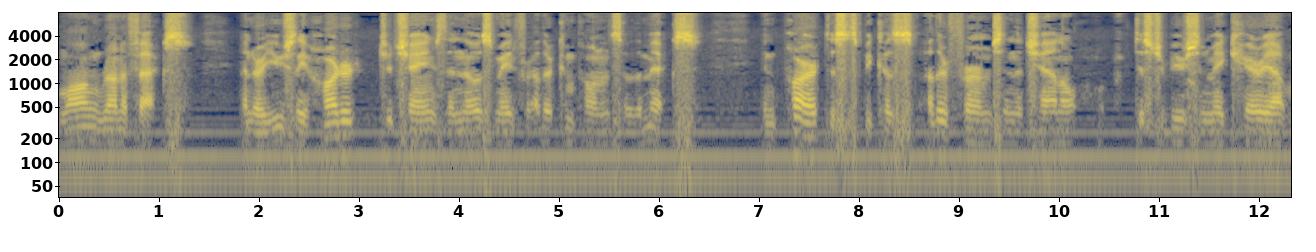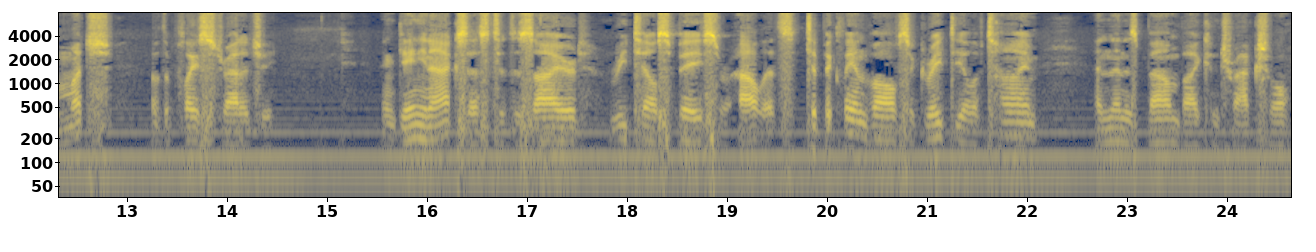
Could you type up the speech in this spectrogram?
long-run effects and are usually harder to change than those made for other components of the mix. In part, this is because other firms in the channel of distribution may carry out much of the place strategy and gaining access to desired retail space or outlets typically involves a great deal of time and then is bound by contractual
